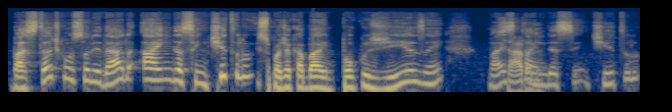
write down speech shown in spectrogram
bastante consolidada, ainda sem título. Isso pode acabar em poucos dias, hein? Mas Sábado. ainda sem título.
